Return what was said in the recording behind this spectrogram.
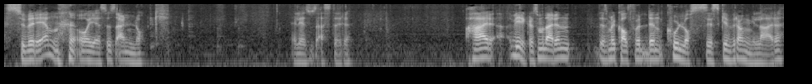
suveren, og Jesus er nok. Eller Jesus er større. Her virker det som det er en, det som blir kalt for den kolossiske vranglære.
